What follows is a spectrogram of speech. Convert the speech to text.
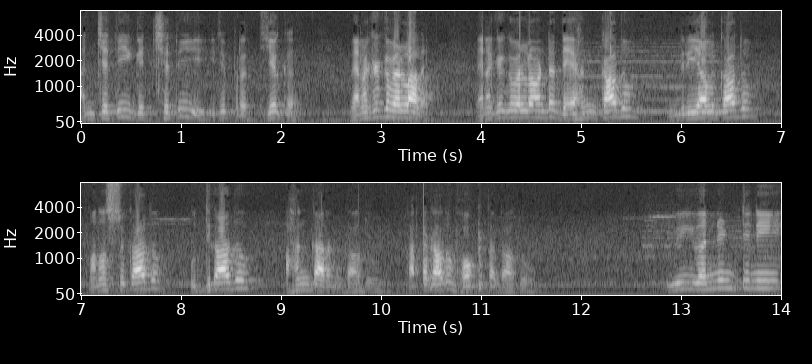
అంచతి గచ్చతి ఇది ప్రత్యేక. వెనకకి వెళ్ళాలి. వెనకకి వెళ్ళడం అంటే దేహం కాదు ఇంద్రియాలు కాదు మనస్సు కాదు బుద్ధి కాదు అహంకారం కాదు కర్త కాదు భోక్త కాదు. ఇవన్నింటినీ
